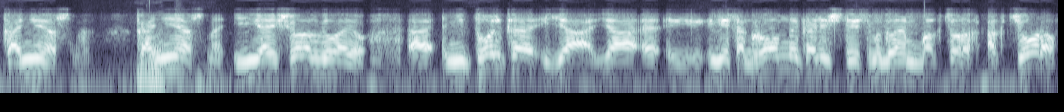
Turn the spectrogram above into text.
Конечно. Конечно. И я еще раз говорю, а, не только я, я, э, есть огромное количество, если мы говорим об актерах, актеров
